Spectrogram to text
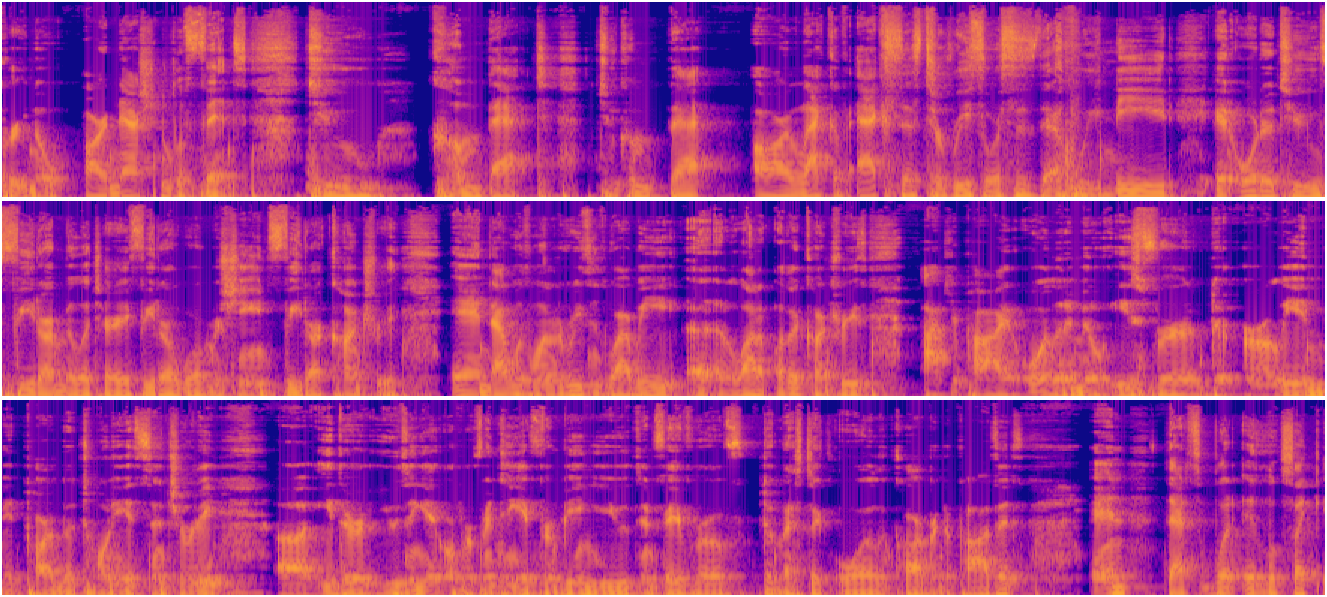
you know our national defense to combat to combat our lack of access to resources that we need in order to feed our military, feed our war machine, feed our country. And that was one of the reasons why we, uh, a lot of other countries, occupied oil in the Middle East for the early and mid part of the 20th century, uh, either using it or preventing it from being used in favor of domestic oil and carbon deposits. And that's what it looks like.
